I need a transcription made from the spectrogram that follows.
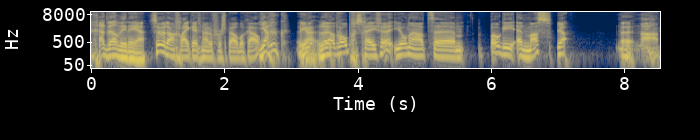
gaat wel winnen, ja. Zullen we dan gelijk even naar de voorspelbokaal? Ja, Leuk. ja, Die leuk. hadden we opgeschreven. Jonne had ehm Pogi en Mas. Ja. Eh, nou,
